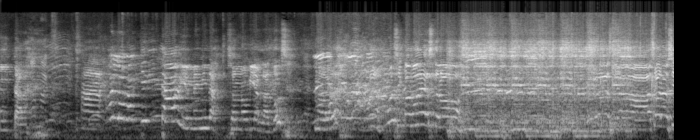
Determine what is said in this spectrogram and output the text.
Ah, hola vaquerita, bienvenida. ¿Son novias las dos? Música maestro. Gracias. Ahora sí,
